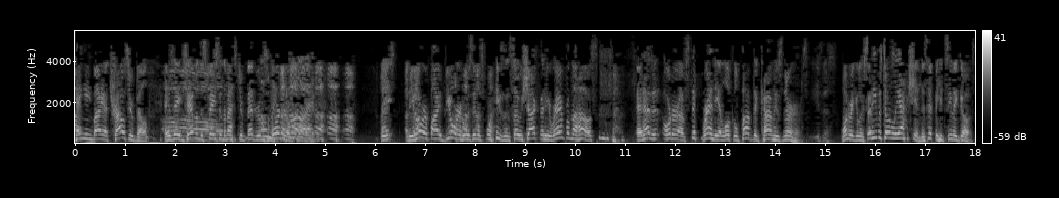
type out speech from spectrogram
hanging by a trouser belt as they examined the space in the master bedroom's wardrobe closet. The, the horrified viewer, who was in his 40s, was so shocked that he ran from the house and had an order of stiff brandy at a local pub to calm his nerves. Jesus. One regular said he was totally actioned, as if he'd seen a ghost.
